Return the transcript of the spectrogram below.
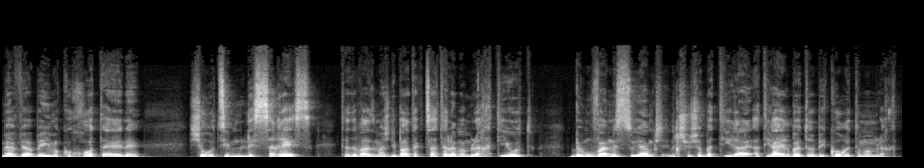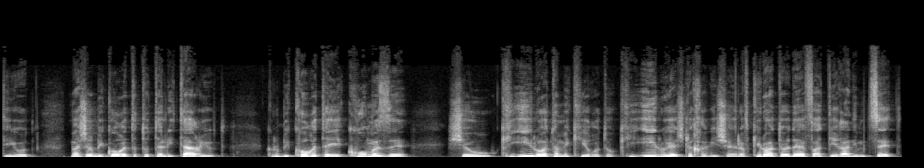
מבעבעים, הכוחות האלה שרוצים לסרס את הדבר הזה, מה שדיברת קצת על הממלכתיות. במובן מסוים, אני חושב שבעתירה היא הרבה יותר ביקורת הממלכתיות, מאשר ביקורת הטוטליטריות. כאילו ביקורת היקום הזה, שהוא כאילו אתה מכיר אותו, כאילו יש לך גישה אליו, כאילו אתה יודע איפה הטירה נמצאת,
